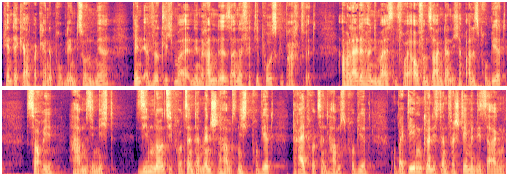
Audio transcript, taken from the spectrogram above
kennt der Körper keine Problemzonen mehr, wenn er wirklich mal in den Rande seiner Fettdepots gebracht wird. Aber leider hören die meisten vorher auf und sagen dann, ich habe alles probiert. Sorry, haben sie nicht. 97% der Menschen haben es nicht probiert, 3% haben es probiert. Und bei denen könnte ich dann verstehen, wenn die sagen,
